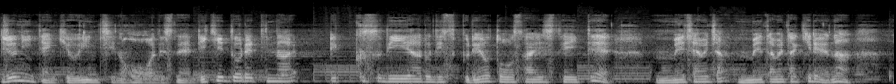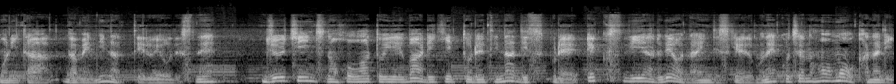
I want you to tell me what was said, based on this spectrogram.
12.9インチの方はですねリキッドレティナ XDR ディスプレイを搭載していてめちゃめちゃメタメタ綺麗なモニター画面になっているようですね。11インチの方はといえばリキッドレティナディスプレイ XDR ではないんですけれどもねこちらの方もかなり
